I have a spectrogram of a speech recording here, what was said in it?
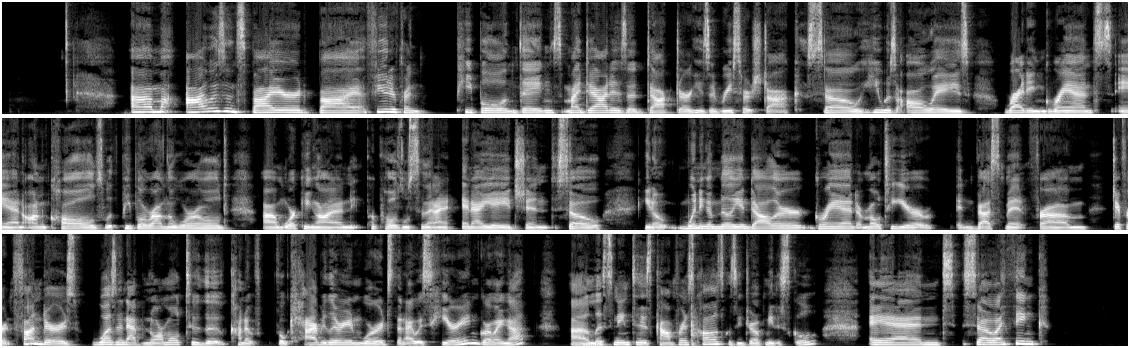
Um, I was inspired by a few different people and things. My dad is a doctor, he's a research doc. So he was always writing grants and on calls with people around the world, um, working on proposals to the NIH. And so, you know, winning a million dollar grant or multi year investment from different funders wasn't abnormal to the kind of vocabulary and words that I was hearing growing up, uh, mm-hmm. listening to his conference calls because he drove me to school. And so I think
